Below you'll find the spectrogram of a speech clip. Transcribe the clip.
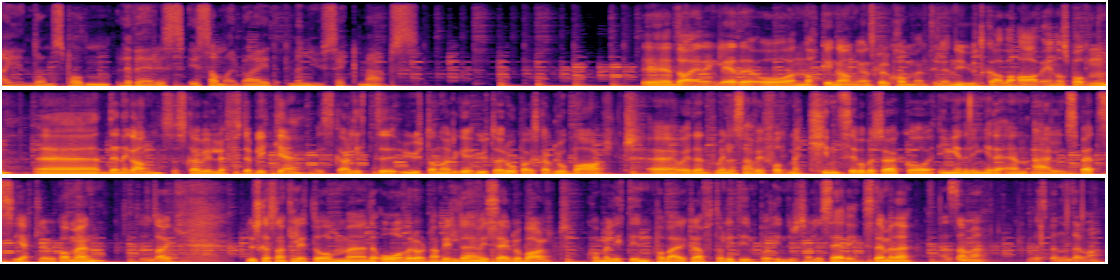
Eiendomspodden leveres i samarbeid med Newsec Maps. Eh, Da er det en glede å nok en gang ønske velkommen til en ny utgave av Eiendomspodden. Eh, Denne gang så skal vi løfte blikket. Vi skal litt eh, ut av Norge, ut av Europa. Vi skal globalt. Eh, Og i den forbindelse har vi fått McKinsey på besøk, og ingen ringere enn Erlend Spets. Hjertelig velkommen. Tusen takk. Du skal snakke litt om eh, det overordna bildet vi ser globalt. Komme litt inn på bærekraft og litt inn på industrialisering. Stemmer det? Ja, stemmer. Det blir et spennende tema.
